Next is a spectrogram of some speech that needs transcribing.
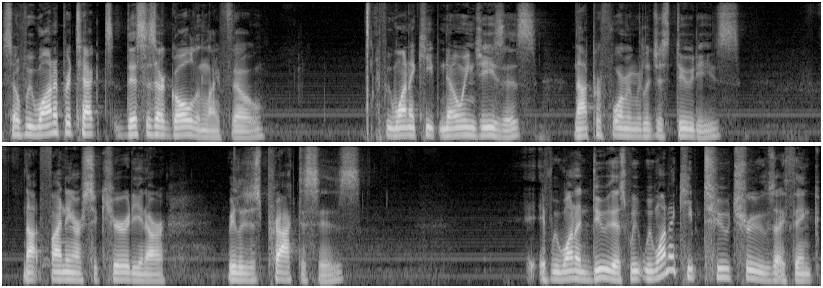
So, if we want to protect this is our goal in life, though, if we want to keep knowing Jesus, not performing religious duties, not finding our security in our religious practices, if we want to do this, we, we want to keep two truths, I think,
